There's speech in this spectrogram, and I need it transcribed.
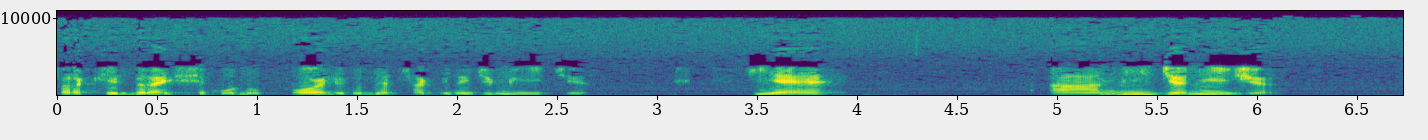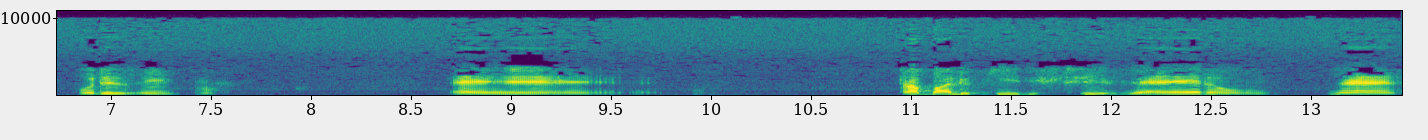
para quebrar esse monopólio dessa grande mídia, que é a mídia ninja, por exemplo. É, trabalho que eles fizeram né,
